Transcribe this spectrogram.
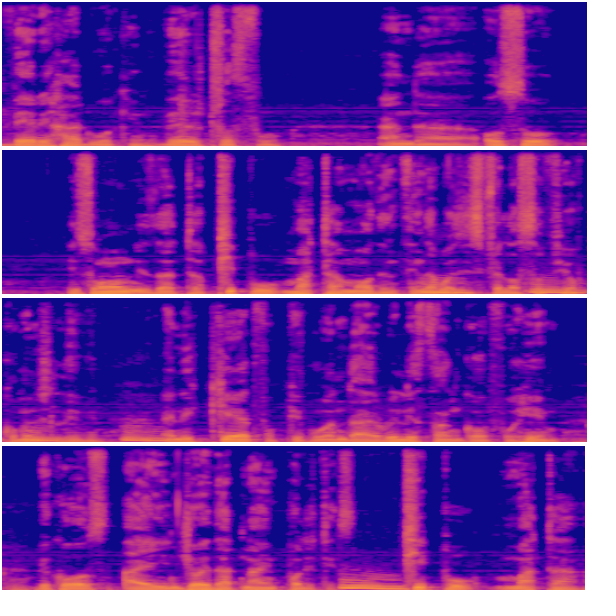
very hardworking, very truthful, and uh, also his own is that uh, people matter more than things. That was his philosophy of community living, and he cared for people, and I really thank God for him because I enjoy that now in politics. People matter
